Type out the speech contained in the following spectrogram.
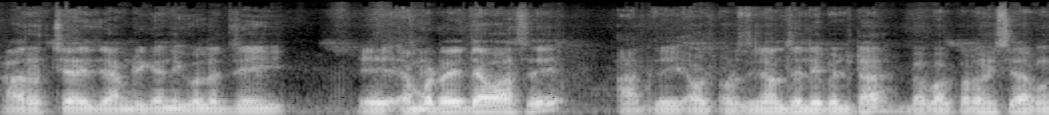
আর হচ্ছে এই যে আমেরিকান ইগলের যেই এমব্রয়ডারি দেওয়া আছে, আর যে অরিজিনাল যে লেভেলটা ব্যবহার করা হয়েছে এবং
